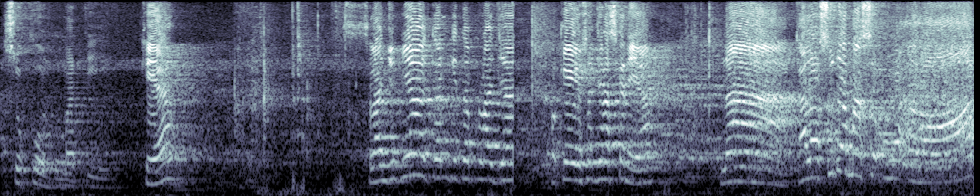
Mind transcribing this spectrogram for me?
sukun mati. Oke ya. Selanjutnya akan kita pelajari oke saya jelaskan ya nah kalau sudah masuk mu'arab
